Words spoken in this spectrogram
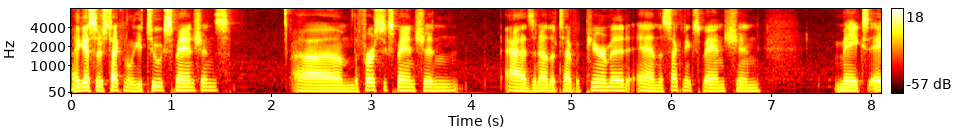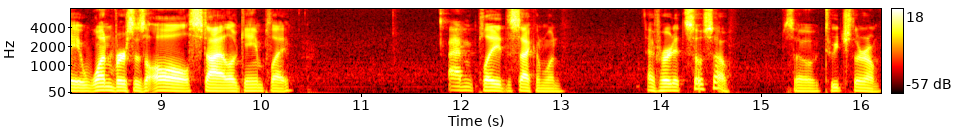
I guess there's technically two expansions. Um, the first expansion adds another type of pyramid, and the second expansion makes a one versus all style of gameplay. I haven't played the second one. I've heard it's so so. So to each their own.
